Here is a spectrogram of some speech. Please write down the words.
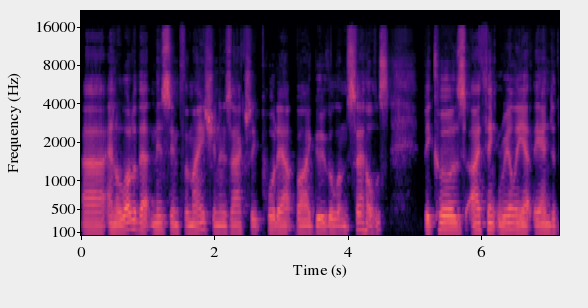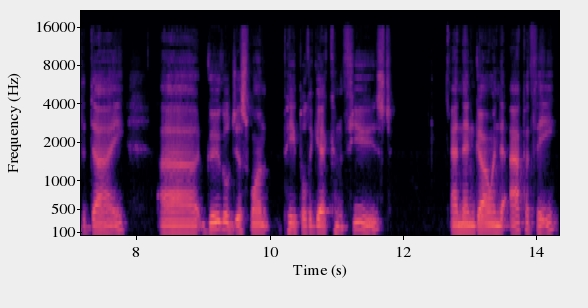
Uh, and a lot of that misinformation is actually put out by Google themselves because I think really at the end of the day, uh, Google just want people to get confused and then go into apathy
